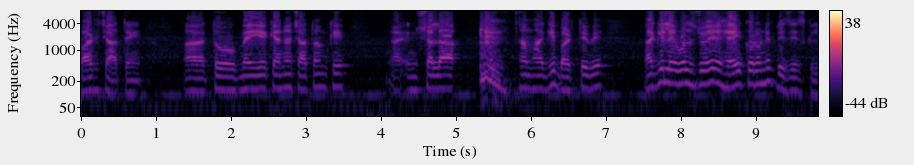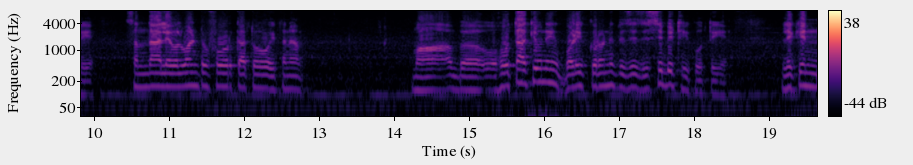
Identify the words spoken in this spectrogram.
बढ़ जाते हैं। तो मैं ये कहना चाहता हूँ कि इन हम आगे बढ़ते हुए, आगे लेवल्स जो है है क्रोनिक डिज़ीज़ के लिए। समदा लेवल वन टू फोर का तो इतना होता क्यों नहीं? बड़ी क्रोनिक डिज़ीज़ इससे भी ठीक होती है। लेकिन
